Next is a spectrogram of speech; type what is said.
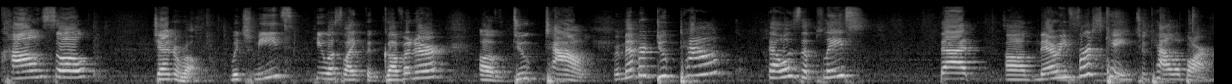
consul general, which means he was like the governor of Duketown. Remember Duketown? That was the place that uh, Mary first came to Calabar.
